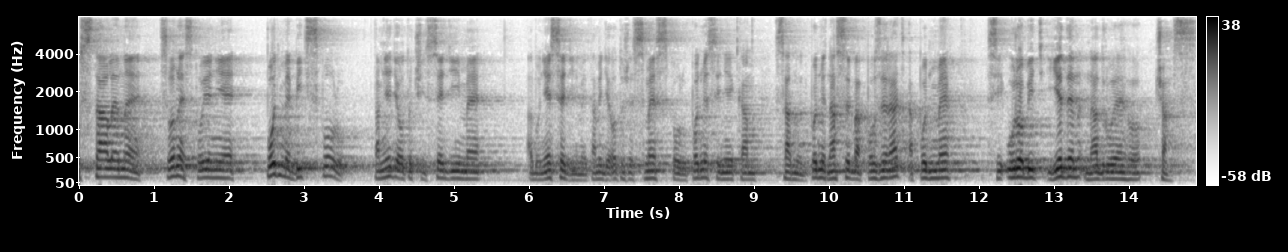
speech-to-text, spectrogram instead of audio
ustálené slovné spojenie poďme byť spolu. Tam nejde o to, či sedíme alebo nesedíme. Tam ide o to, že sme spolu. Poďme si niekam sadnúť. Poďme na seba pozerať a poďme si urobiť jeden na druhého čas.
